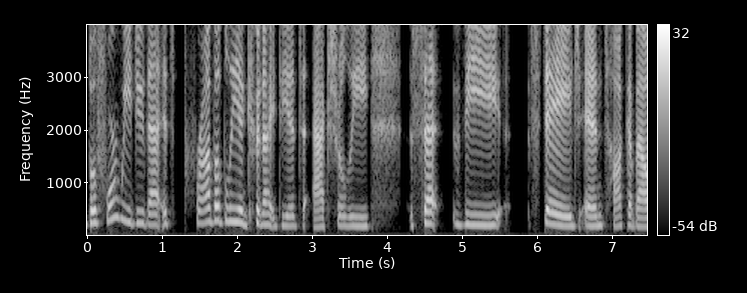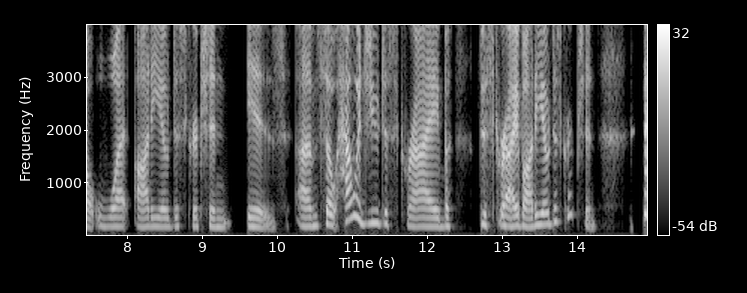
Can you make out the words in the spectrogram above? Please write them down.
before we do that, it's probably a good idea to actually set the stage and talk about what audio description is. Um, so how would you describe describe audio description?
